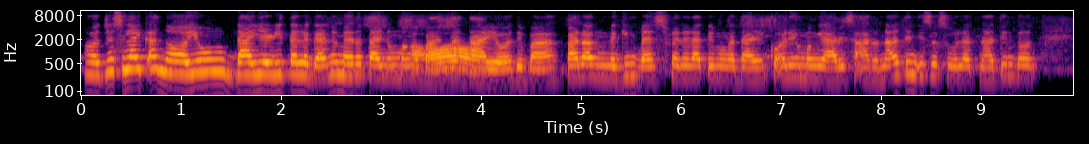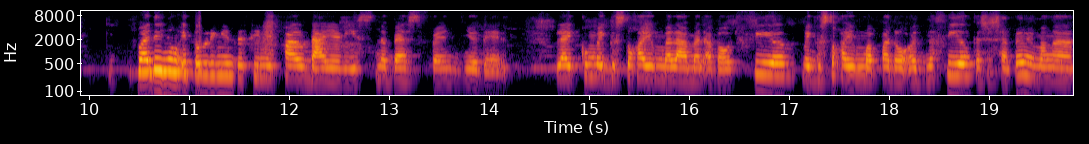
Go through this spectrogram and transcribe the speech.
Oh, just like ano, yung diary talaga na meron tayo ng mga bata Ah. tayo, 'di ba? Parang naging best friend na natin mga diary kung ano yung mangyari sa araw natin, isusulat natin doon. Pwede niyong ituring yung The Cinephile Diaries na best friend niyo din. Like, kung may gusto kayong malaman about film, may gusto kayong mapanood na film, kasi syempre may mga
